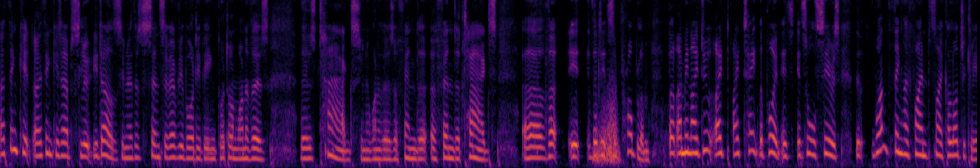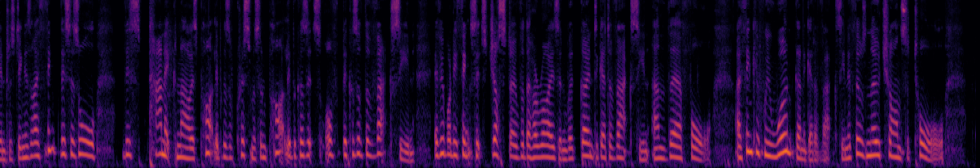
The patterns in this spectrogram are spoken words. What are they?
I think it. I think it absolutely does. You know, there's a sense of everybody being put on one of those those tags. You know, one of those offender offender tags. Uh, that it that it's a problem. But I mean, I do. I I take the point. It's it's all serious. The one thing I find psychologically interesting is I think this is all this panic now is partly because of Christmas and partly because it's of because of the vaccine. Everybody thinks it's just over the horizon. We're going to get a vaccine, and therefore, I think if we weren't going to get a vaccine, if there was no chance at all,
